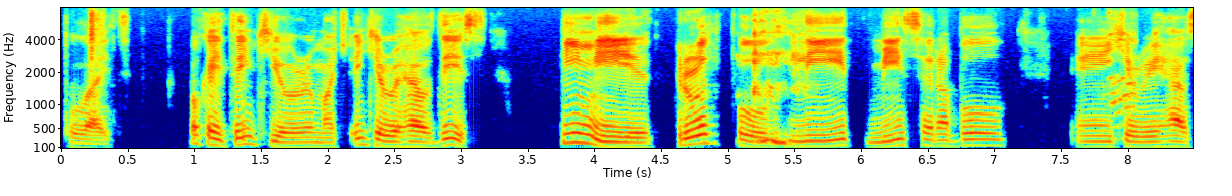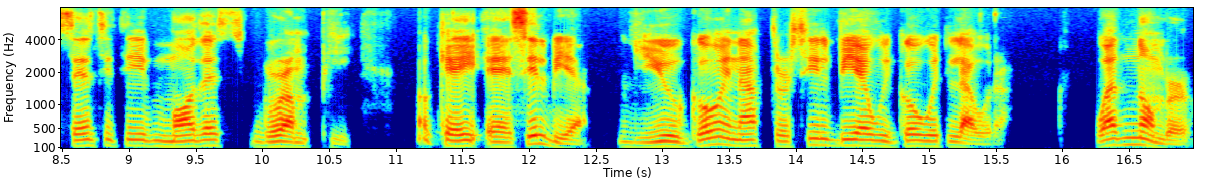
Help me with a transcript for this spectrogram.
polite. Okay, thank you very much. And here we have this. Timid, truthful, neat, miserable. And here we have sensitive, modest, grumpy. Okay, uh, Sylvia, you going after Sylvia, we go with Laura. What number?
